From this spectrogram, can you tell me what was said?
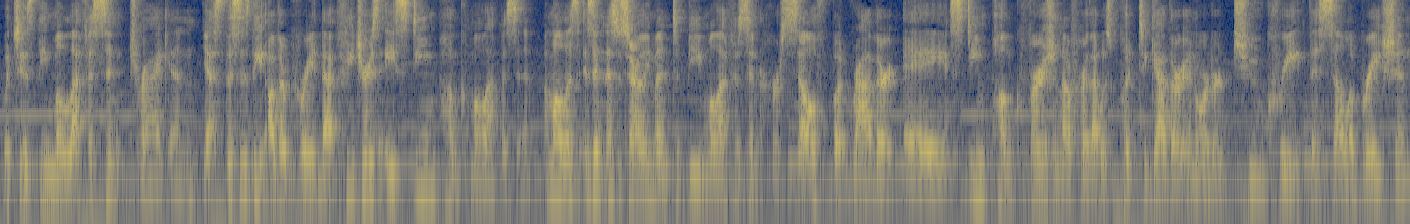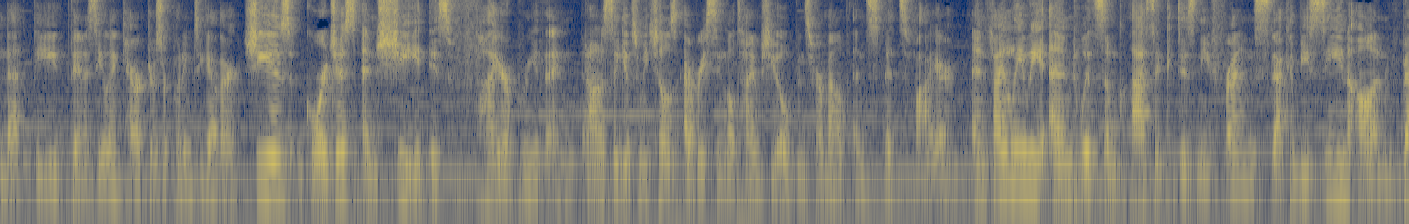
which is the Maleficent Dragon. Yes, this is the other parade that features a steampunk Maleficent. Amalus isn't necessarily meant to be Maleficent herself, but rather a steampunk version of her that was put together in order to create this celebration that the Fantasyland characters are putting together. She is gorgeous and she is fire breathing. It honestly gives me chills every single time she opens her mouth and spits fire. And finally we end with some classic Disney friends that can be seen on very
